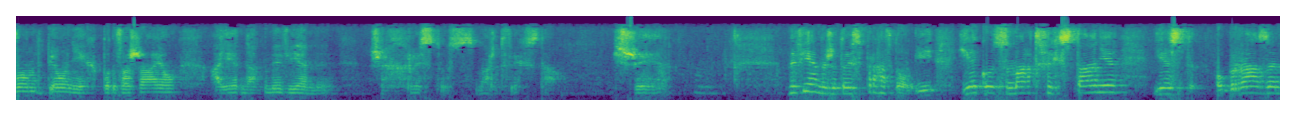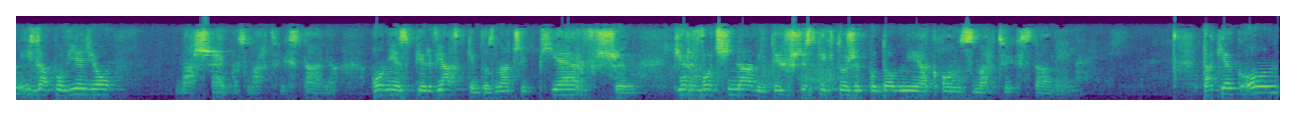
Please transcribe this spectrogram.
wątpią, niech podważają, a jednak my wiemy, że Chrystus zmartwychwstał i żyje. My wiemy, że to jest prawdą i Jego zmartwychwstanie jest obrazem i zapowiedzią naszego zmartwychwstania. On jest pierwiastkiem, to znaczy pierwszym, pierwocinami tych wszystkich, którzy podobnie jak On zmartwychwstaną. Tak jak On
